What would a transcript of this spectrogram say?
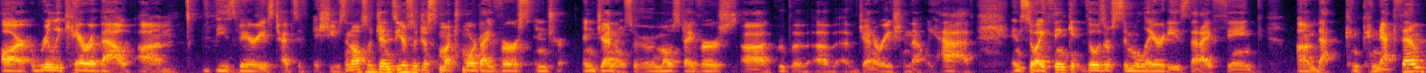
are really care about um, these various types of issues. And also Gen Zers are just much more diverse in, ter- in general. So they're the most diverse uh, group of, of, of generation that we have. And so I think those are similarities that I think um, that can connect them.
